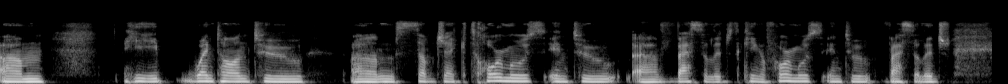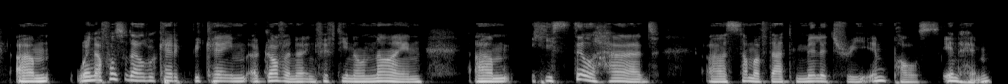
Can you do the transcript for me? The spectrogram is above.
Um, he went on to um, subject Hormuz into uh, vassalage, the king of Hormuz into vassalage. Um, when Afonso de Albuquerque became a governor in 1509, um, he still had uh, some of that military impulse in him.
